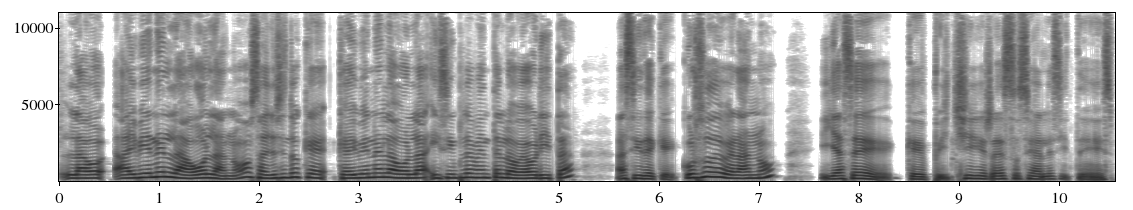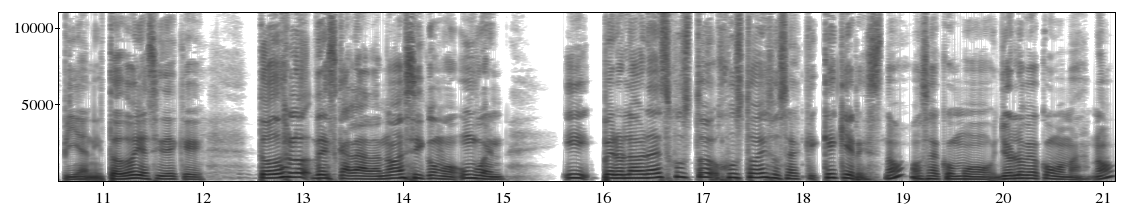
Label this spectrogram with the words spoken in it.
la, ahí viene la ola, ¿no? O sea, yo siento que, que ahí viene la ola y simplemente lo veo ahorita, así de que curso de verano y ya sé que pichi redes sociales y te espían y todo, y así de que todo lo de escalada, ¿no? Así como un buen. Y, pero la verdad es justo, justo eso, o sea, ¿qué, ¿qué quieres, no? O sea, como yo lo veo como mamá, ¿no?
